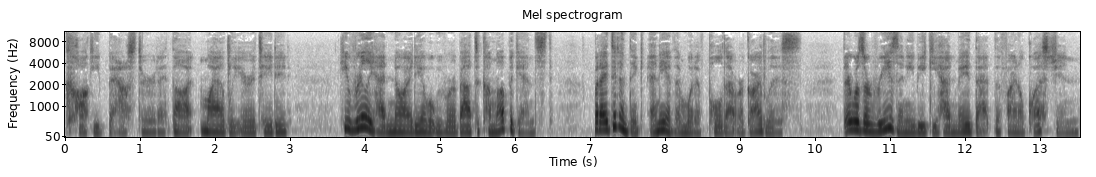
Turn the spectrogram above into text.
Cocky bastard, I thought, mildly irritated. He really had no idea what we were about to come up against, but I didn't think any of them would have pulled out regardless. There was a reason Ibiki had made that the final question.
